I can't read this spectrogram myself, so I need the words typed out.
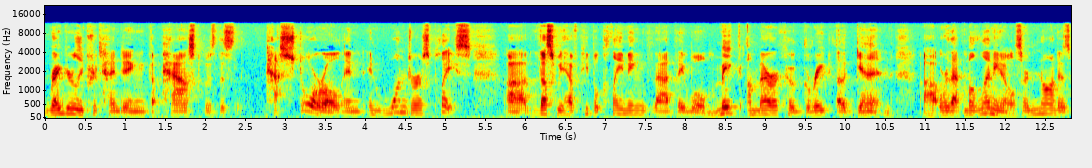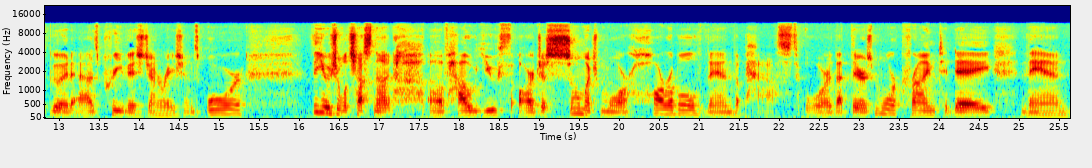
regularly pretending the past was this pastoral and, and wondrous place. Uh, thus, we have people claiming that they will make America great again, uh, or that millennials are not as good as previous generations, or the usual chestnut of how youth are just so much more horrible than the past, or that there's more crime today than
